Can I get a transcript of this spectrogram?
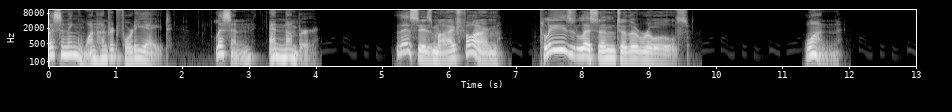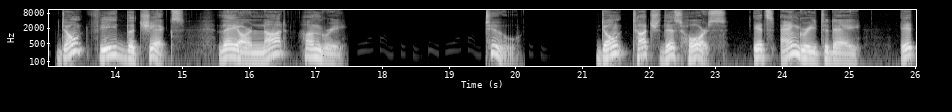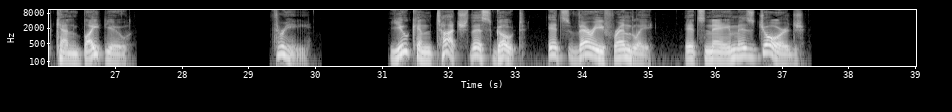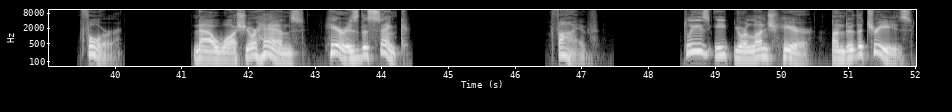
Listening 148. Listen and number. This is my farm. Please listen to the rules. 1, Don't feed the chicks. They are not hungry. 2, Don't touch this horse. It's angry today. It can bite you. 3, You can touch this goat. It's very friendly. Its name is George. 4, Now wash your hands. Here is the sink. 5, Please eat your lunch here, under the trees.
